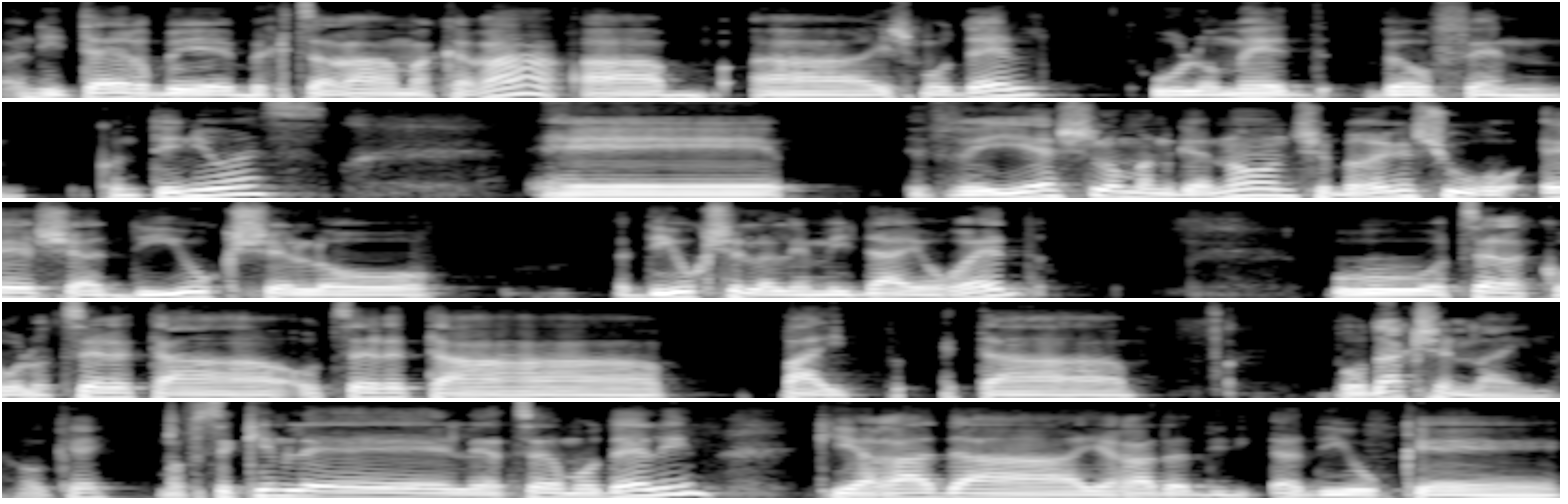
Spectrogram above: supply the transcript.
אני אתאר בקצרה מה קרה, יש מודל, הוא לומד באופן continuous, ויש לו מנגנון שברגע שהוא רואה שהדיוק שלו, הדיוק של הלמידה יורד, הוא עוצר הכל, עוצר את, ה, עוצר את ה pipe, את ה-production line, אוקיי? מפסיקים ל, לייצר מודלים, כי ירד, ה, ירד הדי- הדיוק, אה,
